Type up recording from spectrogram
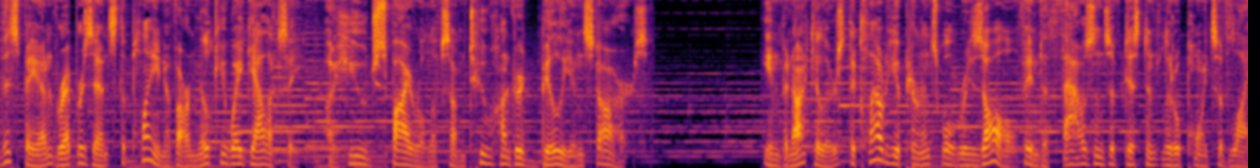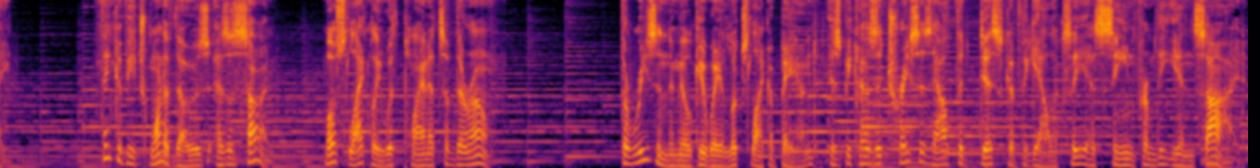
This band represents the plane of our Milky Way galaxy, a huge spiral of some 200 billion stars. In binoculars, the cloudy appearance will resolve into thousands of distant little points of light. Think of each one of those as a sun, most likely with planets of their own. The reason the Milky Way looks like a band is because it traces out the disk of the galaxy as seen from the inside.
